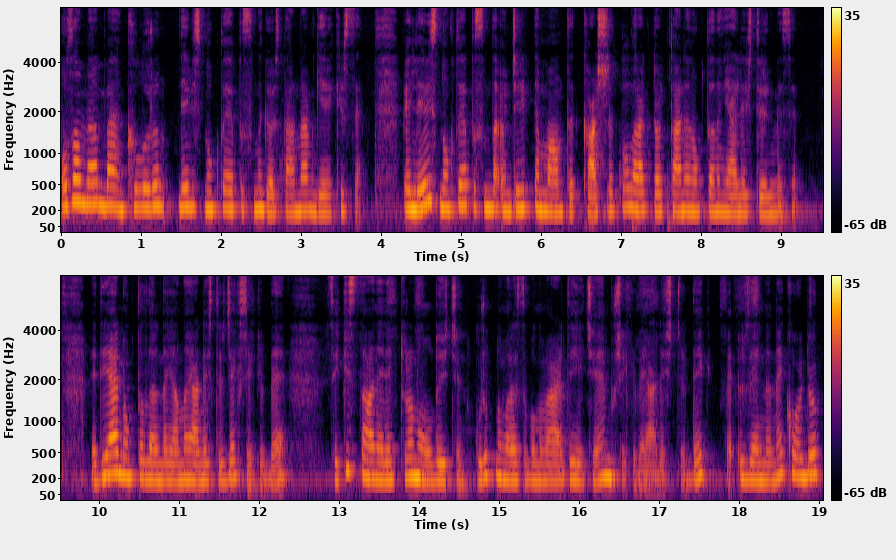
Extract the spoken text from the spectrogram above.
O zaman ben klorun Lewis nokta yapısını göstermem gerekirse ve Lewis nokta yapısında öncelikle mantık karşılıklı olarak 4 tane noktanın yerleştirilmesi ve diğer noktalarını yana yerleştirecek şekilde 8 tane elektron olduğu için grup numarası bunu verdiği için bu şekilde yerleştirdik ve üzerine ne koyduk?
